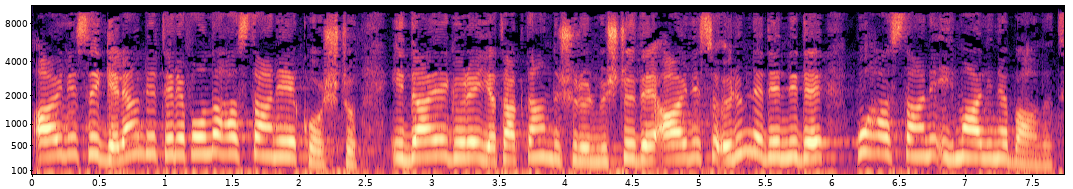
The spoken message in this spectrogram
Ailesi gelen bir telefonla hastaneye koştu. İddiaya göre yataktan düşürülmüştü ve ailesi ölüm nedenini de bu hastane ihmaline bağladı.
